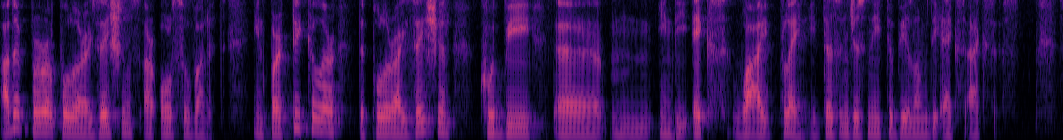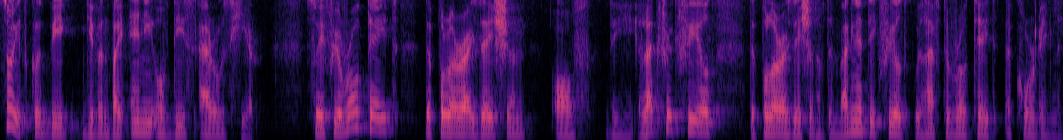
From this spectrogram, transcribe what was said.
Other polarizations are also valid. In particular, the polarization could be uh, mm, in the xy plane. It doesn't just need to be along the x-axis. So it could be given by any of these arrows here. So if we rotate the polarization of the electric field, the polarization of the magnetic field will have to rotate accordingly.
